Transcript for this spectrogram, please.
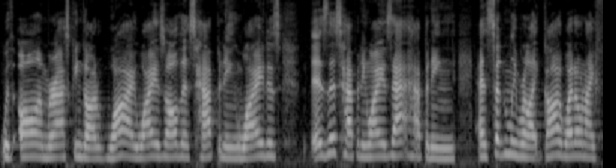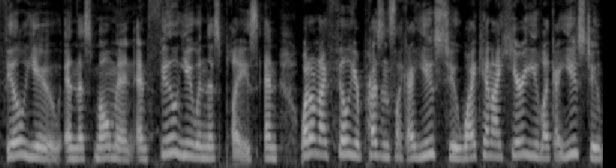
with all and we're asking god why? Why is all this happening? Why does is this happening? Why is that happening? And suddenly we're like, God, why don't I feel you in this moment and feel you in this place? And why don't I feel your presence like I used to? Why can't I hear you like I used to?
